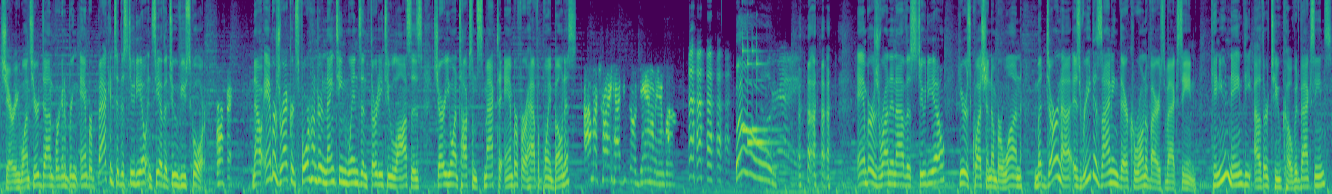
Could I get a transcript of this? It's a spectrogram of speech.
Sherry, once you're done, we're going to bring Amber back into the studio and see how the two of you score. Perfect. Now, Amber's record's 419 wins and 32 losses. Sherry, you want to talk some smack to Amber for a half a point bonus? I'm gonna try and have you go down, Amber. Boom! Amber's running out of the studio. Here's question number one Moderna is redesigning their coronavirus vaccine. Can you name the other two COVID vaccines?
